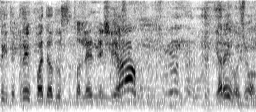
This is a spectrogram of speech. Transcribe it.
Tai tikrai padedu su toletinė šviesa. Gerai, važiuok.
